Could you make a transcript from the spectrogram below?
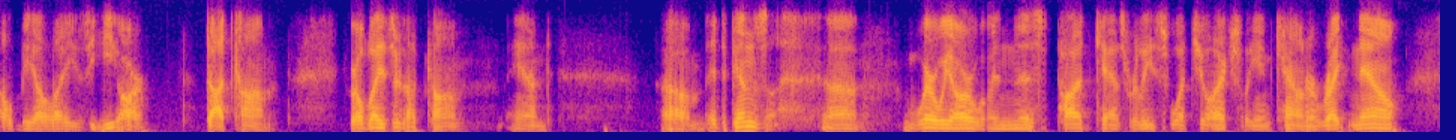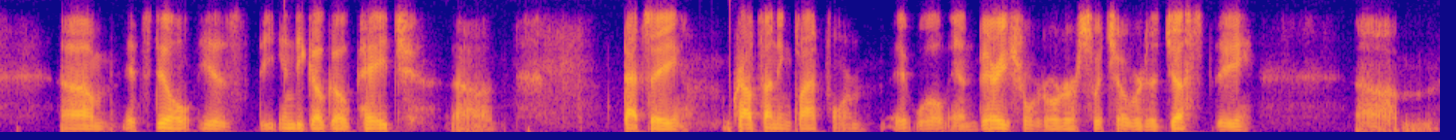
L B L A Z E R dot com, grillblazer dot com. and um, it depends uh, where we are when this podcast release, what you'll actually encounter. Right now, um, it still is the Indiegogo page. Uh, that's a crowdfunding platform. It will, in very short order, switch over to just the um,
